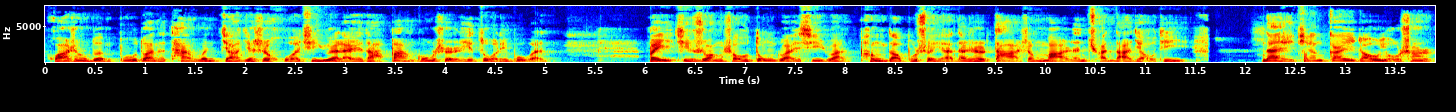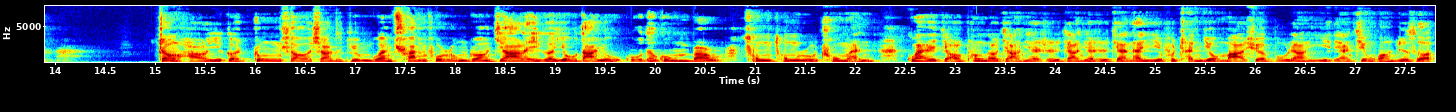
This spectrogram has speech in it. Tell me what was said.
华盛顿不断的探问，蒋介石火气越来越大，办公室里坐立不稳，背起双手东转西转，碰到不顺眼的事大声骂人，拳打脚踢。那天该着有事儿。正好一个中校衔的军官，全副戎装，加了一个又大又鼓的公文包，匆匆入出门，拐角碰到蒋介石。蒋介石见他衣服陈旧，马靴不亮，一脸惊慌之色，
